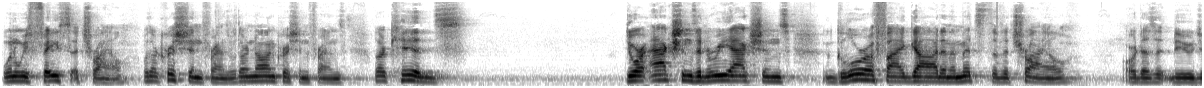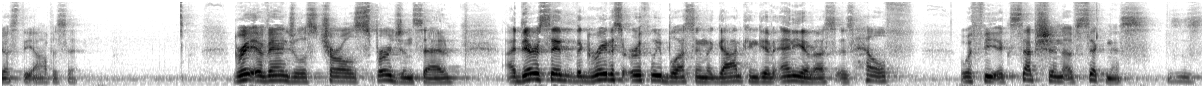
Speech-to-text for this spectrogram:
when we face a trial with our Christian friends, with our non Christian friends, with our kids? Do our actions and reactions glorify God in the midst of the trial, or does it do just the opposite? Great evangelist Charles Spurgeon said, I dare say that the greatest earthly blessing that God can give any of us is health, with the exception of sickness. This is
